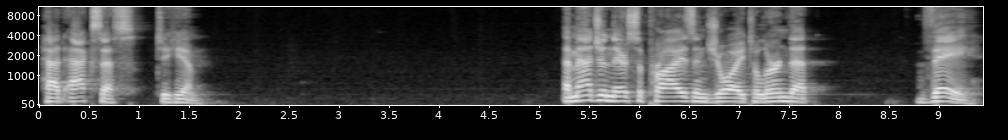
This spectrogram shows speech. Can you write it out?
had access to him. Imagine their surprise and joy to learn that they,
